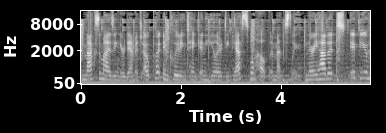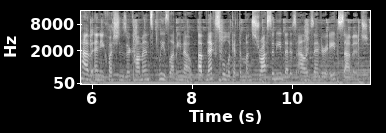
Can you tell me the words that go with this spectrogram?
maximizing your damage output, including tank and healer DPS, will help immensely. And there you have it. If you have any questions or comments, please let me know. Up next, we'll look at the monstrosity that is Alexander 8 Savage.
